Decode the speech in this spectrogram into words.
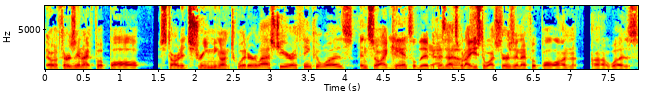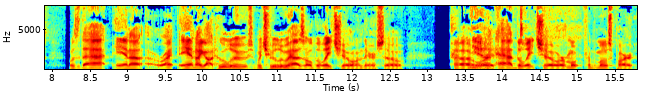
oh, Thursday Night Football started streaming on Twitter last year, I think it was, and so I canceled it Yeah, because that's no. what I used to watch Thursday Night Football on. Uh, was was that, and I right, and I got Hulu, which Hulu has all the Late Show on there, so uh, Yeah. or it had the Late Show, or mo- for the most part.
